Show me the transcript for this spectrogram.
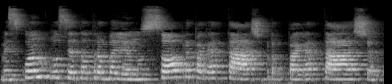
mas quando você está trabalhando só para pagar taxa, para pagar taxa,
